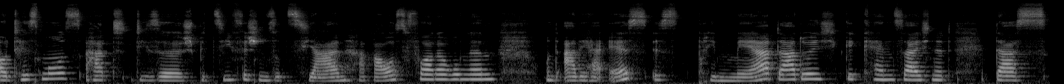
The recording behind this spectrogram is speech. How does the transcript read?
Autismus hat diese spezifischen sozialen Herausforderungen und ADHS ist primär dadurch gekennzeichnet, dass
